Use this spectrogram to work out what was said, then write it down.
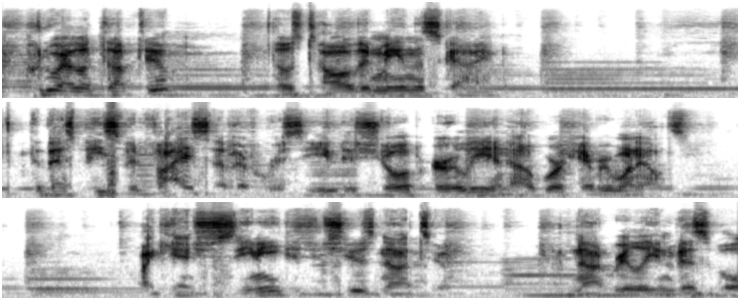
Who do I look up to? Those taller than me in the sky. The best piece of advice I've ever received is show up early and outwork everyone else. Why can't you see me? Because you choose not to. I'm not really invisible.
